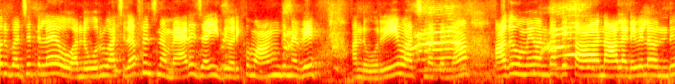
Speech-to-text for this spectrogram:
ஒரு பட்சத்தில் அந்த ஒரு வாட்ச் தான் ஃப்ரெண்ட்ஸ் நான் மேரேஜ் ஆகி இது வரைக்கும் வாங்கினதே. அந்த ஒரே வாட்ச் மட்டும்தான். அதுவுமே வந்து அப்படியே கா நாளடைவில் வந்து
